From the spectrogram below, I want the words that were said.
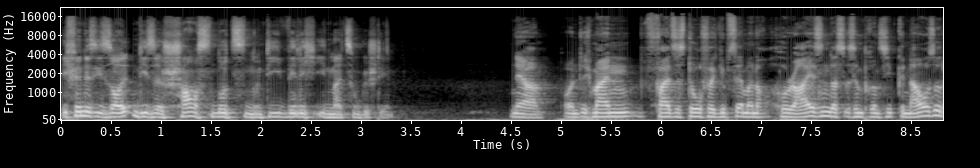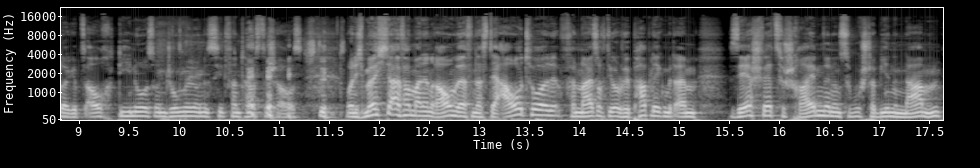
ich finde, sie sollten diese Chance nutzen und die will ich ihnen mal zugestehen. Ja, und ich meine, falls es doof wird, gibt's ja immer noch Horizon, das ist im Prinzip genauso, da gibt's auch Dinos und Dschungel und es sieht fantastisch aus. Stimmt. Und ich möchte einfach mal in den Raum werfen, dass der Autor von Knights of the Old Republic mit einem sehr schwer zu schreibenden und zu buchstabierenden Namen,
